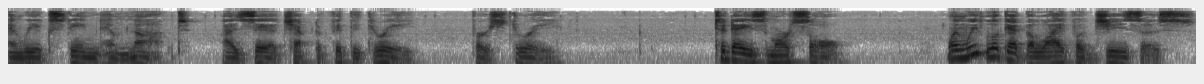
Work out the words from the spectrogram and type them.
and we esteemed him not. Isaiah chapter 53 verse 3. Today's morsel. When we look at the life of Jesus,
